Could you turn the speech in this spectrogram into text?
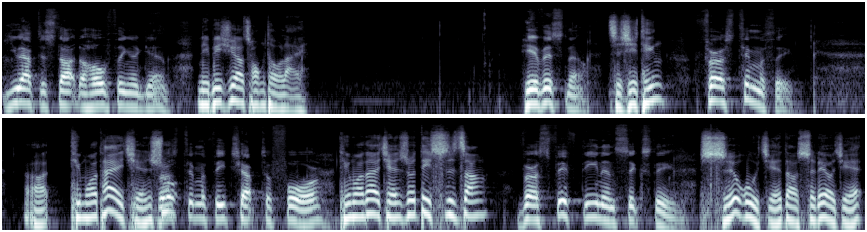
You have to start the whole thing again. 你必须要从头来， Hear this now. 仔细听 First Timothy. 啊。 提摩太前书 First，Timothy chapter 4, 提摩太前书第四章 verse 15 and 16. 十五节到十六节，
